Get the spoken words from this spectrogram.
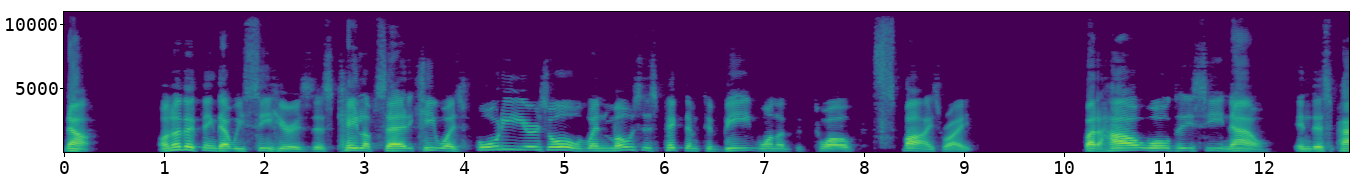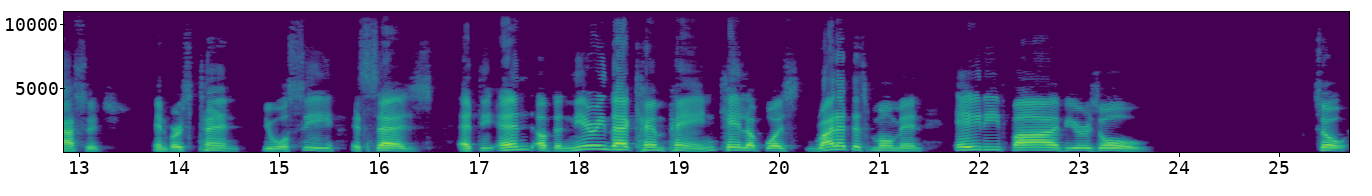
Now, Another thing that we see here is this Caleb said he was 40 years old when Moses picked him to be one of the 12 spies, right? But how old is he now in this passage? In verse 10, you will see it says, at the end of the nearing that campaign, Caleb was right at this moment 85 years old. So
